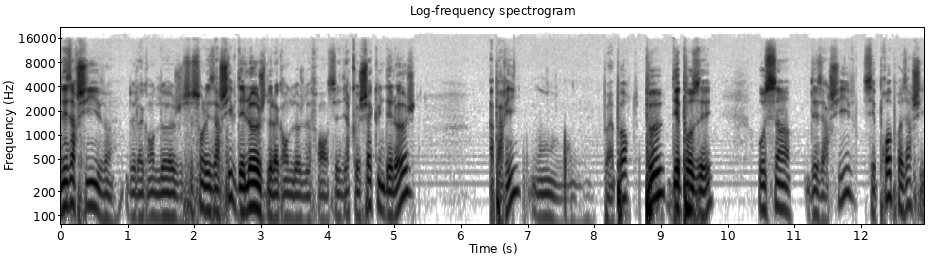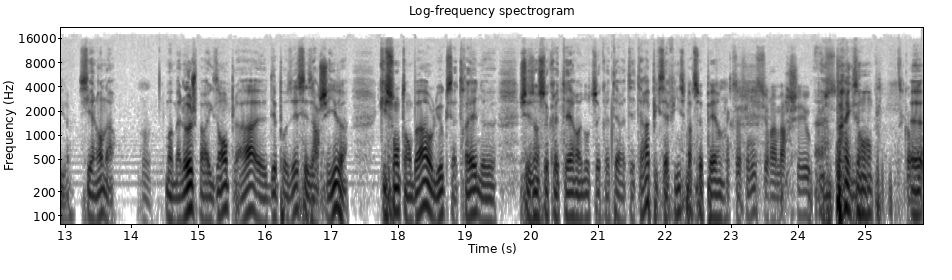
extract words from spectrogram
les archives de la Grande Loge, ce sont les archives des loges de la Grande Loge de France. C'est-à-dire que chacune des loges, à Paris, ou peu importe, peut déposer au sein des archives ses propres archives, si elle en a. Moi, ma loge, par exemple, a euh, déposé ses archives qui sont en bas, au lieu que ça traîne euh, chez un secrétaire, un autre secrétaire, etc., puis que ça finisse par se perdre. Que ça finisse sur un marché ou Euh, plus. par exemple. Euh,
